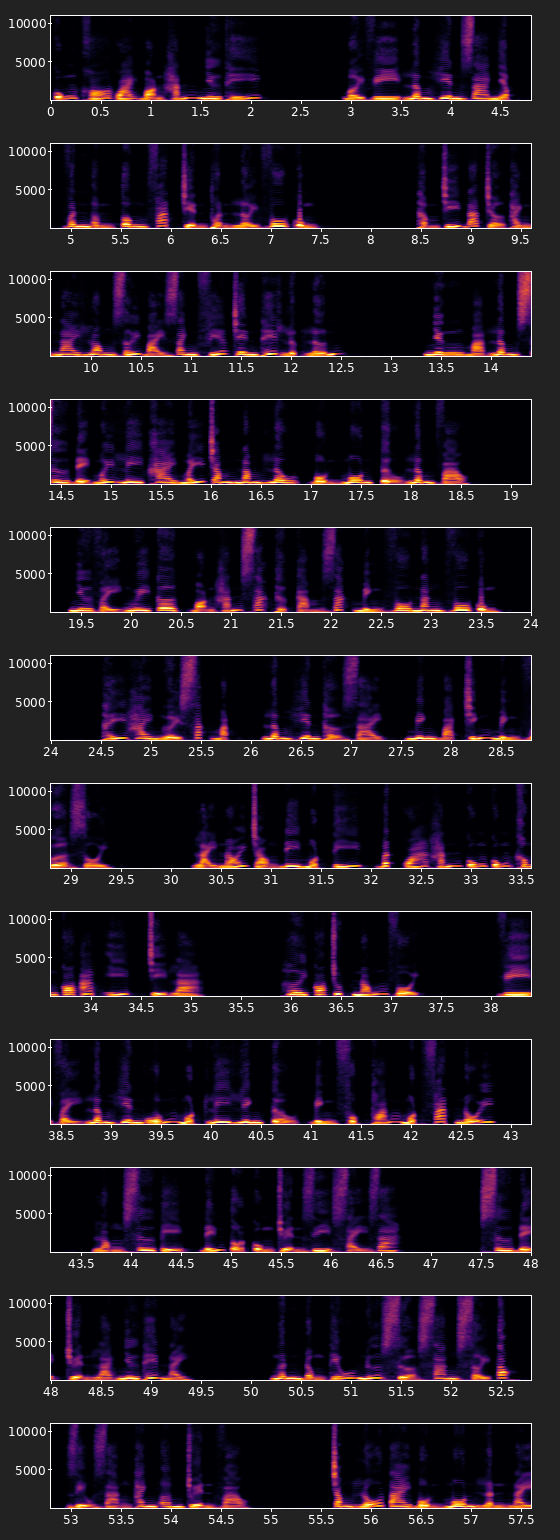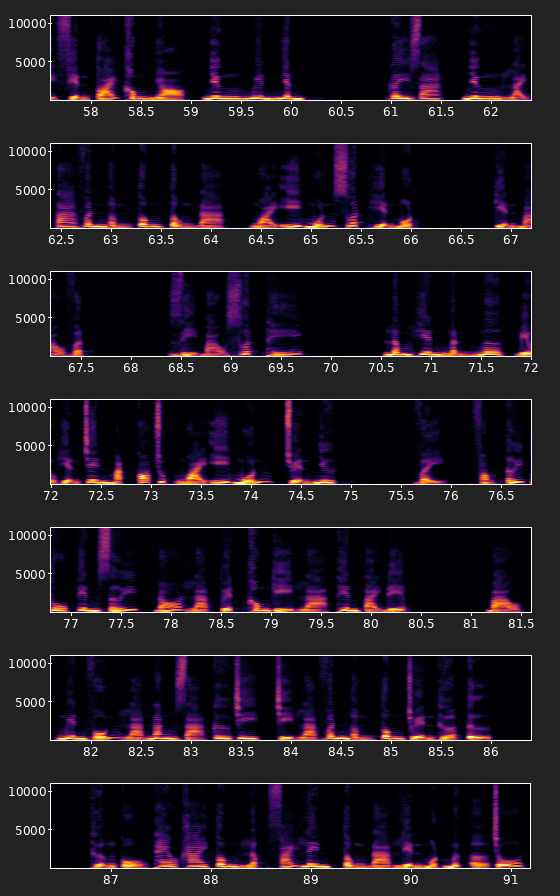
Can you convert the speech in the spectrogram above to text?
Cũng khó quái bọn hắn như thế. Bởi vì Lâm Hiên gia nhập Vân ẩm tông phát triển thuận lợi vô cùng. Thậm chí đã trở thành nai long giới bài danh phía trên thế lực lớn. Nhưng mà lâm sư để mới ly khai mấy trăm năm lâu bổn môn tự lâm vào. Như vậy nguy cơ bọn hắn xác thực cảm giác mình vô năng vô cùng. Thấy hai người sắc mặt, lâm hiên thở dài, minh bạch chính mình vừa rồi. Lại nói trọng đi một tí, bất quá hắn cũng cũng không có ác ý, chỉ là hơi có chút nóng vội. Vì vậy Lâm Hiên uống một ly linh tửu bình phục thoáng một phát nỗi. Lòng sư tỷ đến tột cùng chuyện gì xảy ra. Sư đệ chuyện là như thế này. Ngân đồng thiếu nữ sửa sang sợi tóc, dịu dàng thanh âm truyền vào. Trong lỗ tai bổn môn lần này phiền toái không nhỏ, nhưng nguyên nhân gây ra, nhưng lại ta vân ẩm tông tổng đà, ngoài ý muốn xuất hiện một kiện bảo vật. Gì bảo xuất thế? Lâm Hiên ngẩn ngơ biểu hiện trên mặt có chút ngoài ý muốn chuyện như. Vậy, phóng tới tu tiên giới, đó là tuyệt không kỳ lạ thiên tài địa. Bảo, nguyên vốn là năng giả cư chi, chỉ là vân ẩm tông truyền thừa tự. Thượng cổ theo khai tông lập phái lên tổng đà liền một mực ở chỗ.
